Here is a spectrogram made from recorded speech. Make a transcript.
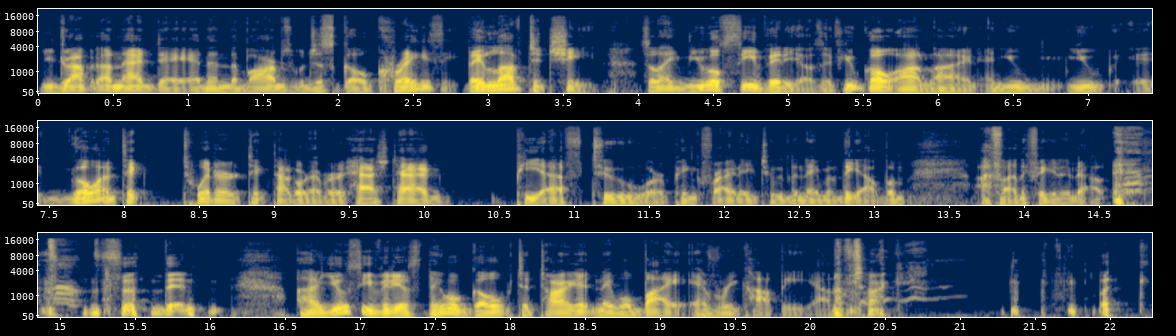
you drop it on that day, and then the barbz will just go crazy. They love to cheat. So like you will see videos if you go online and you you go on Tik Twitter, TikTok, or whatever, hashtag PF2 or Pink Friday 2, the name of the album. I finally figured it out. so then uh, you'll see videos. They will go to Target and they will buy every copy out of Target. like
